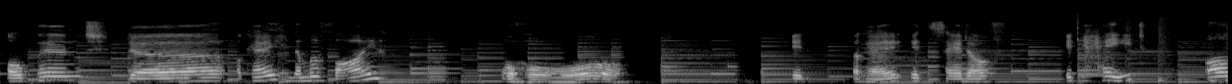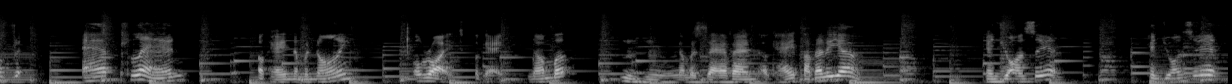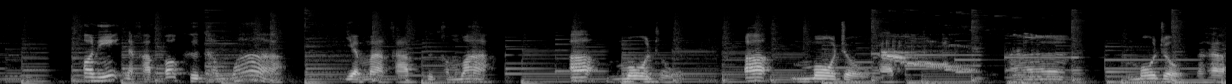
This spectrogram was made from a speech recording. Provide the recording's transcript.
open the okay number five โอ้โห it okay it said of it hate of airplane okay number nine alright okay number อือหือ number seven okay ตอบได้หรือยัง can you answer it can you answer it ข้อนี้นะครับก็คือคำว่าเยี่ยมมากครับ คือคำว่า a model a model ครับอ่า model นะครับ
